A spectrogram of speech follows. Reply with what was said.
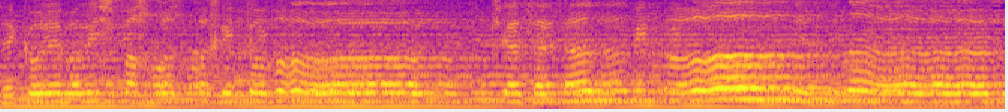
זה קורה במשפחות הכי טובות כשהשטן פתאום נכנס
